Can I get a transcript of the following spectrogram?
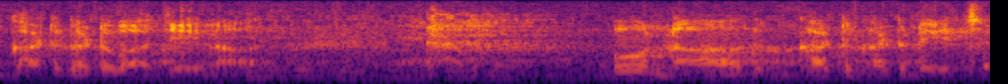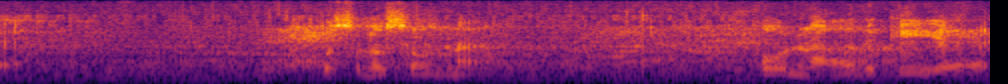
ਘਟ ਘਟ ਵਾਜੇ ਨਾਲ। ਉਹ ਨਾਦ ਘਟ ਘਟ ਦੇ ਚ ਹੈ। ਉਸ ਨੂੰ ਸੁਣਨਾ ਉਹ ਨਾਦ ਕੀ ਹੈ?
